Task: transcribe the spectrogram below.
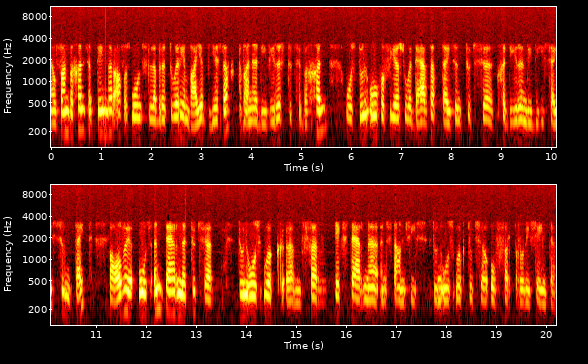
Nou van begin September af is ons laboratorium baie besig wanneer die virustoetse begin. Ons doen ongeveer so 30000 toetse gedurende die seisoentyd. Behalwe ons interne toetse doen ons ook um, vir eksterne instansies doen ons ook toetse of vir produsente.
